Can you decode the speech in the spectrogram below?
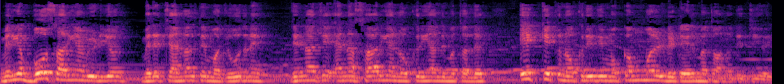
ਮੇਰੀਆਂ ਬਹੁਤ ਸਾਰੀਆਂ ਵੀਡੀਓ ਮੇਰੇ ਚੈਨਲ ਤੇ ਮੌਜੂਦ ਨੇ, ਜਿਨ੍ਹਾਂ 'ਚ ਇਹਨਾਂ ਸਾਰੀਆਂ ਨੌਕਰੀਆਂ ਦੇ ਮੁਤਲਕ ਇੱਕ ਇੱਕ ਨੌਕਰੀ ਦੀ ਮੁਕੰਮਲ ਡਿਟੇਲ ਮੈਂ ਤੁਹਾਨੂੰ ਦਿੱਤੀ ਹੋਈ।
